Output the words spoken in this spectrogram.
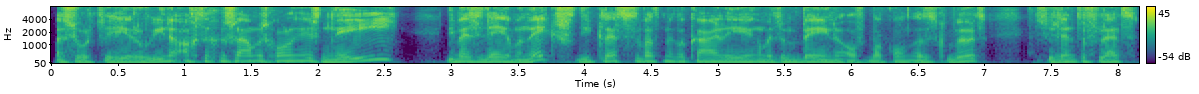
een soort heroïneachtige samenscholing is? Nee. Die mensen deden helemaal niks. Die kletsten wat met elkaar en die hingen met hun benen over het balkon. Dat is gebeurd. Studentenflat.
